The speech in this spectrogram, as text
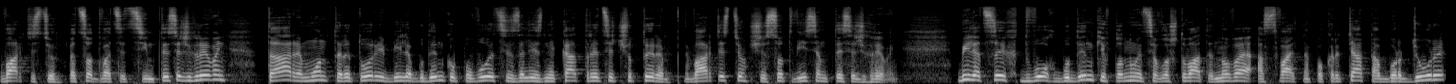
вартістю 527 тисяч гривень, та ремонт території біля будинку по вулиці Залізняка, 34, вартістю 608 тисяч гривень. Біля цих двох будинків планується влаштувати нове асфальтне покриття та бордюри.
